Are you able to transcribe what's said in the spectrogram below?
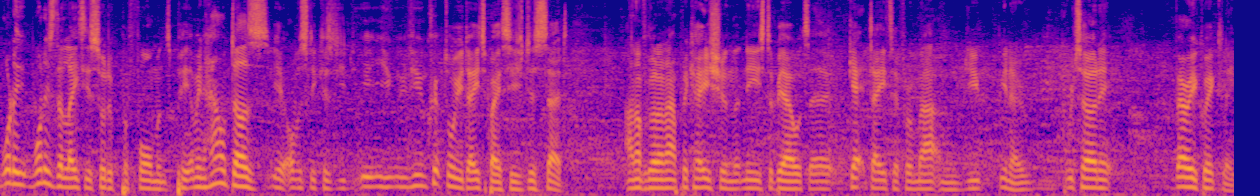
What is, what is the latest sort of performance? I mean, how does you know, obviously because you, you, if you encrypt all your databases, you just said, and I've got an application that needs to be able to get data from that and you you know return it very quickly.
